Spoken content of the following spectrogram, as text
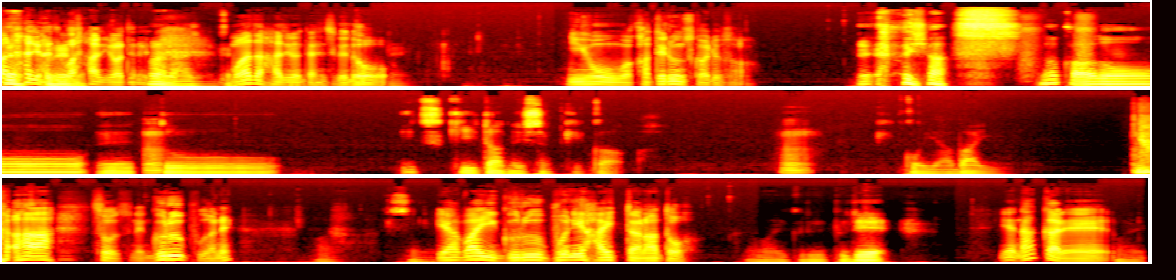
まだ始まって、まだ始まってない。まだ始まってない。まだ始まってないんですけど、日本は勝てるんですか、りょうさん？え、いや、なんかあのー、えーっと、いつ聞いたんでしたっけか。うん。結構やばい。ああ、そうですね。グループがね、やばいグループに入ったなと。やばいグループで、いや、なんかね、はい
